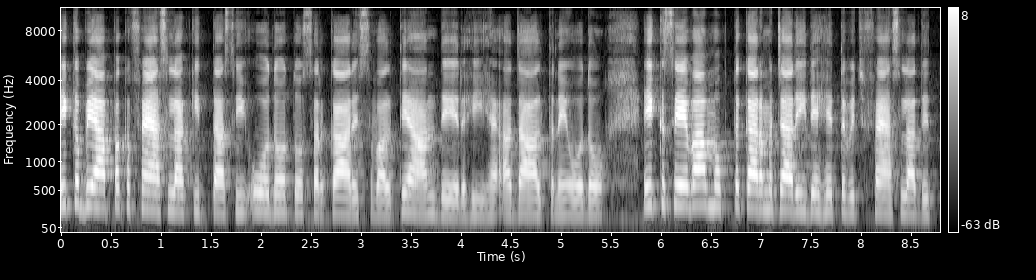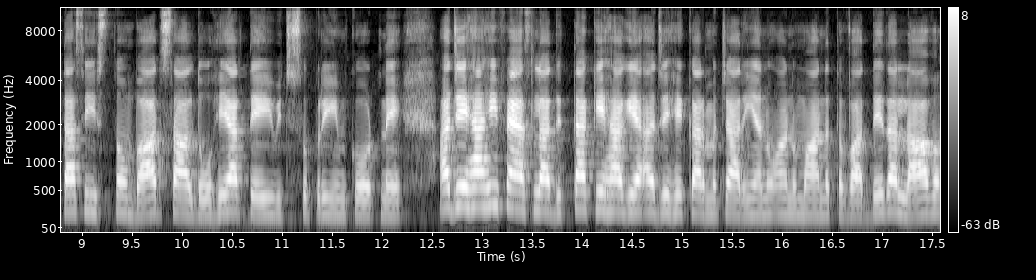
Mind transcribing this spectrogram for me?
ਇੱਕ ਵਿਆਪਕ ਫੈਸਲਾ ਕੀਤਾ ਸੀ, ਉਦੋਂ ਤੋਂ ਸਰਕਾਰ ਇਸ ਵੱਲ ਧਿਆਨ ਦੇ ਰਹੀ ਹੈ। ਅਦਾਲਤ ਨੇ ਉਦੋਂ ਇੱਕ ਸੇਵਾ ਮੁਕਤ ਕਰਮਚਾਰੀ ਦੇ ਹਿੱਤ ਵਿੱਚ ਫੈਸਲਾ ਦਿੱਤਾ ਸੀ। ਇਸ ਤੋਂ ਬਾਅਦ ਸਾਲ 2023 ਵਿੱਚ ਸੁਪਰੀਮ ਕੋਰਟ ਨੇ ਅਜਿਹਾ ਹੀ ਫੈਸਲਾ ਦਿੱਤਾ। ਕਿਹਾ ਗਿਆ, ਅਜਿਹੇ ਕਰਮਚਾਰੀਆਂ ਨੂੰ ਅਨੁਮਾਨਿਤ ਵਾਧੇ ਦਾ ਲਾਭ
